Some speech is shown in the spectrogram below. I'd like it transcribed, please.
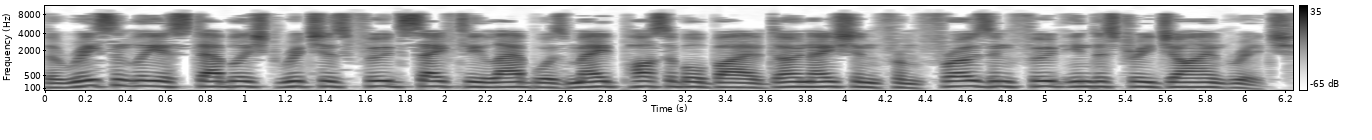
The recently established Rich's Food Safety Lab was made possible by a donation from frozen food industry giant Rich.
